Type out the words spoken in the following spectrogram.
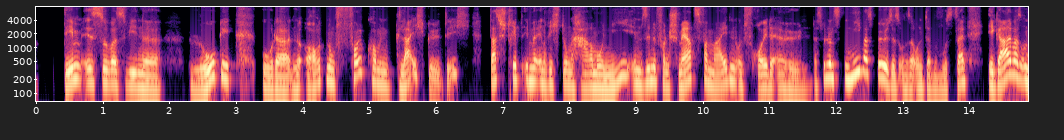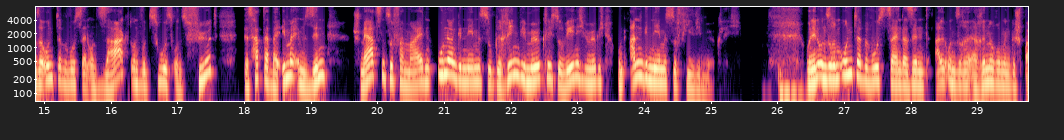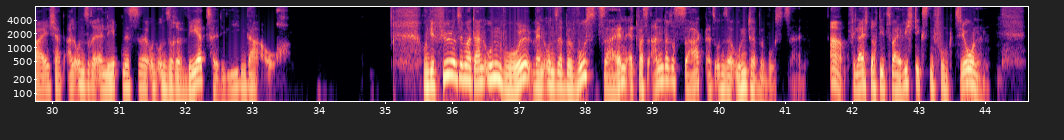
Dem ist sowas wie eine Logik oder eine Ordnung vollkommen gleichgültig. Das strebt immer in Richtung Harmonie im Sinne von Schmerz vermeiden und Freude erhöhen. Das will uns nie was Böses, unser Unterbewusstsein. Egal, was unser Unterbewusstsein uns sagt und wozu es uns führt, es hat dabei immer im Sinn, Schmerzen zu vermeiden, Unangenehmes so gering wie möglich, so wenig wie möglich und Angenehmes so viel wie möglich. Und in unserem Unterbewusstsein, da sind all unsere Erinnerungen gespeichert, all unsere Erlebnisse und unsere Werte, die liegen da auch. Und wir fühlen uns immer dann unwohl, wenn unser Bewusstsein etwas anderes sagt als unser Unterbewusstsein. Ah, vielleicht noch die zwei wichtigsten Funktionen.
